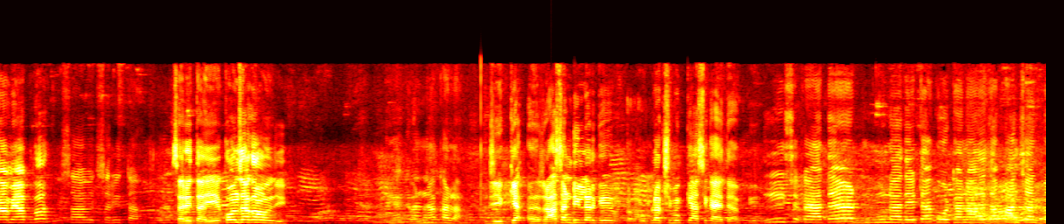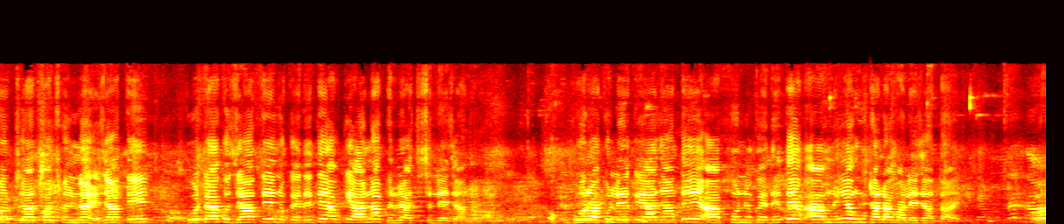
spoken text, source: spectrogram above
नाम है आपका? सरिता। सरिता ये कौन सा गाँव है जी? कला। जी क्या राशन डीलर के उपलक्ष्य में क्या शिकायत है आपकी? ये शिकायत है ना देता कोठा ना देता पाँच चार पाँच चार पाँच महीना है जाते हैं। कोठा को जाते हैं जो कह देते हैं अब क्या आना फिर चले जाना। और गोरा को लेके आ जाते हैं आपको ने कह देते हैं आप नहीं अंगूठा लगवा ले जाता है। और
